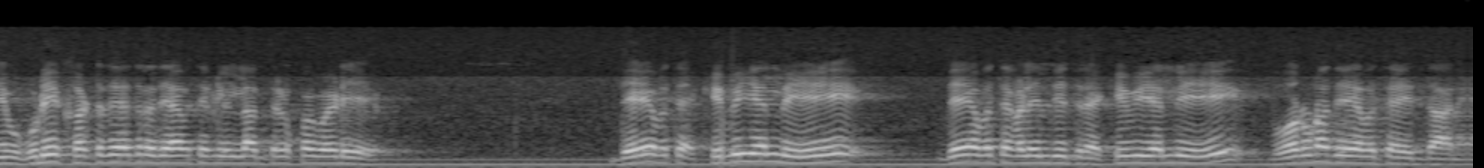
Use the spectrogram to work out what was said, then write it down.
ನೀವು ಗುಡಿ ಕಟ್ಟದೇ ಇದ್ರೆ ದೇವತೆಗಳಿಲ್ಲ ಅಂತ ತಿಳ್ಕೊಬೇಡಿ. ದೇವತೆ, ಕಿವಿಯಲ್ಲಿ ದೇವತೆಗಳಿಲ್ದಿದ್ರೆ ಕಿವಿಯಲ್ಲಿ ವರುಣ ದೇವತೆ ಇದ್ದಾನೆ.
